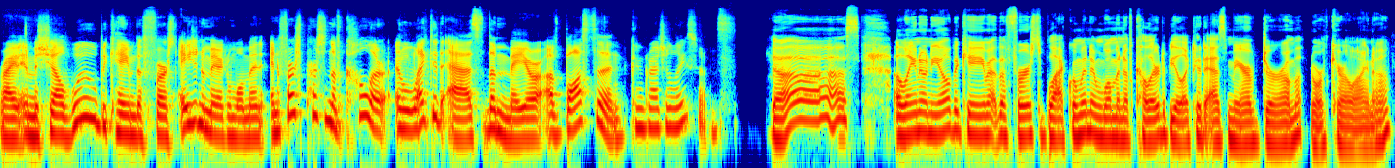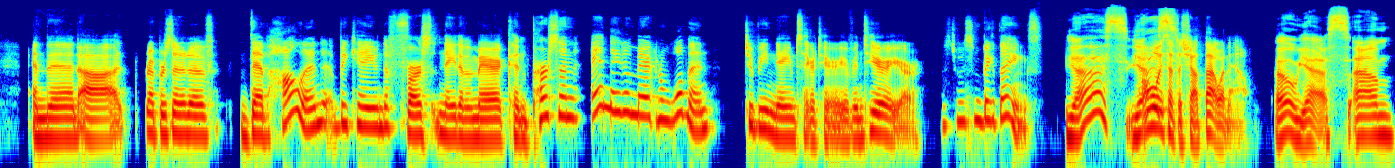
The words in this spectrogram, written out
Right, and Michelle Wu became the first Asian American woman and first person of color elected as the mayor of Boston. Congratulations. Yes. Elaine O'Neal became the first Black woman and woman of color to be elected as mayor of Durham, North Carolina. And then uh, Representative Deb Haaland became the first Native American person and Native American woman to be named Secretary of Interior. Was doing some big things. Yes, yes. I always have to shout that one out. Oh, yes. Um,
